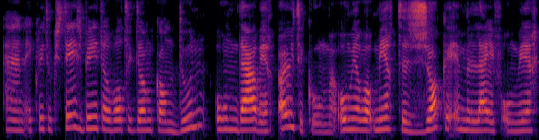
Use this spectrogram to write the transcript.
En ik weet ook steeds beter wat ik dan kan doen om daar weer uit te komen. Om weer wat meer te zakken in mijn lijf. Om weer,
